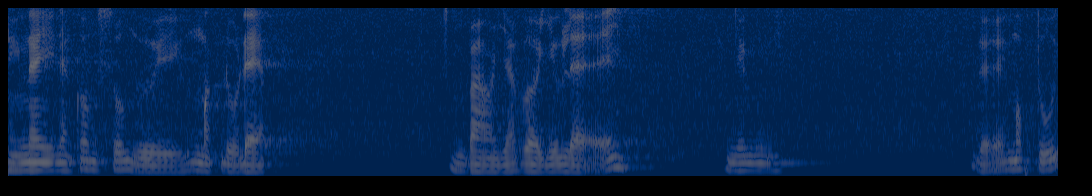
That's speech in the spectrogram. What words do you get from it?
hiện nay đang có một số người mặc đồ đẹp vào giả vờ dự lễ, nhưng để móc túi.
